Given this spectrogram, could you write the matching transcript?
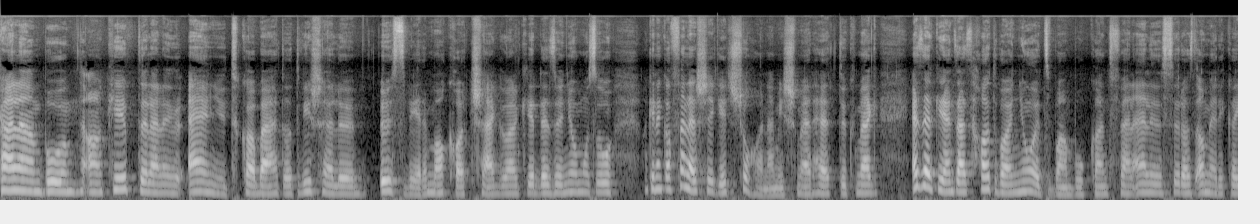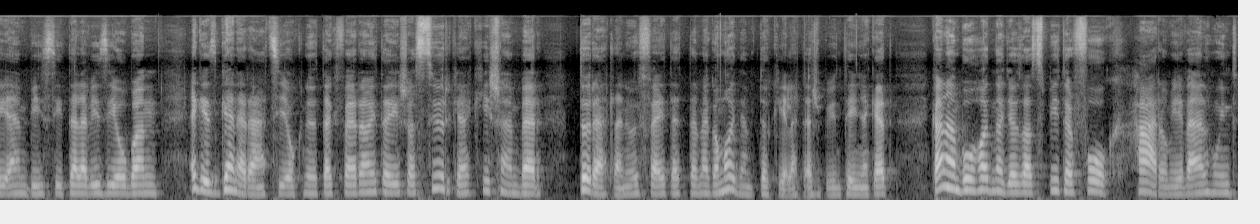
Kalambó a képtelenül elnyűjt kabátot viselő, összvér makadsággal kérdező nyomozó, akinek a feleségét soha nem ismerhettük meg. 1968-ban bukkant fel először az amerikai NBC televízióban. Egész generációk nőttek fel rajta, és a szürke kisember töretlenül fejtette meg a majdnem tökéletes bűntényeket. Kalambó hadnagy, azaz Peter Falk három év elhunyt,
